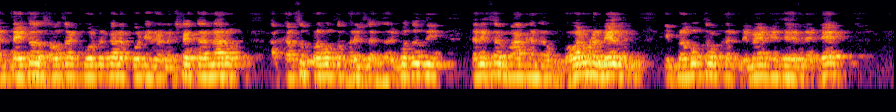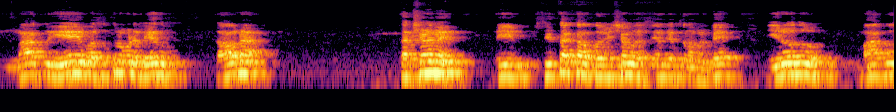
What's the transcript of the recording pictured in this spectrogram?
ఎంత అవుతుందో సంవత్సరానికి కోటి రూపాయల కోటి ఇరవై లక్షలు అయితే అన్నారు ఆ ఖర్చు ప్రభుత్వం భరిస్తుంది సరిపోతుంది. కనీసం మాకు భవన్ కూడా లేదు. ఈ ప్రభుత్వం డిమాండ్ చేసేది ఏంటంటే మాకు ఏ వసతులు కూడా లేదు. కావున తక్షణమే ఈ సీతక్క ఒక విషయం ఏం చెప్తున్నామంటే ఈరోజు మాకు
